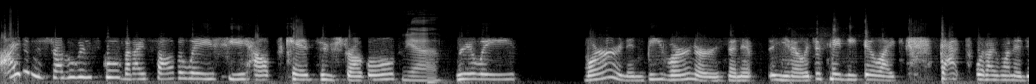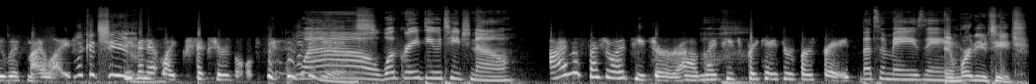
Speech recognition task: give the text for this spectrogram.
I didn't struggle in school, but I saw the way she helped kids who struggled Yeah. really learn and be learners. And it, you know, it just made me feel like that's what I want to do with my life. Look at you. Even at like six years old. Wow. What grade do you teach now? I'm a special ed teacher. Um, I teach pre-K through first grade. That's amazing. And where do you teach?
